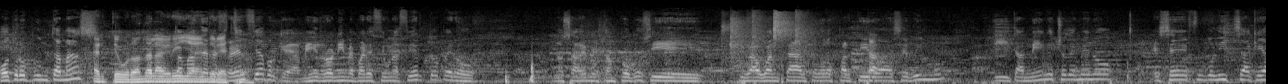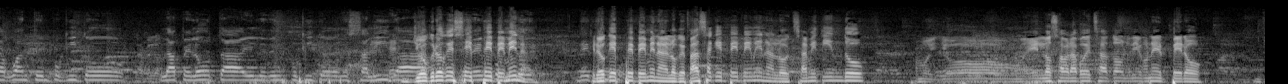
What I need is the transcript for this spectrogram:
otro punta más. El tiburón de la punta grilla más de referencia, porque a mí Ronnie me parece un acierto, pero no sabemos tampoco si, si va a aguantar todos los partidos a ese ritmo. Y también echo de menos ese futbolista que aguante un poquito la pelota y le dé un poquito de salida. Yo creo que ese es Pepe Mena. Creo que es tiempo. Pepe Mena. Lo que pasa es que Pepe Mena lo está metiendo. Vamos, yo. Él lo sabrá porque está todo el día con él, pero.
